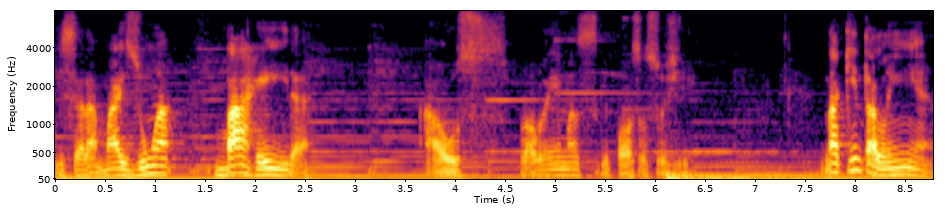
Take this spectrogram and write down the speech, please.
que será mais uma barreira aos problemas que possam surgir. Na quinta linha,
